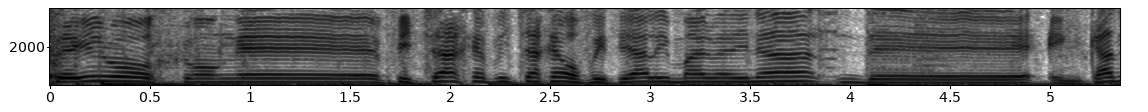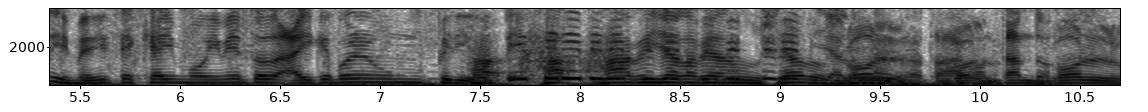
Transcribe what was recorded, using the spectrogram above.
Seguimos con eh, fichaje, fichaje oficial Ismael Medina de en Cádiz. Me dices que hay movimiento, hay que poner un pedido. Ja- Ja- Javi ya lo había anunciado. Ya Gol, lo estaba gol, contando. gol,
